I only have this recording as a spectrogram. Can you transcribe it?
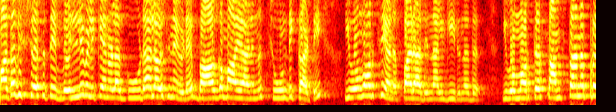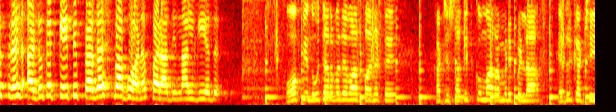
മതവിശ്വാസത്തെ വെല്ലുവിളിക്കാനുള്ള ഗൂഢാലോചനയുടെ ഭാഗമായാണെന്ന് ചൂണ്ടിക്കാട്ടി യുവമോർച്ചയാണ് പരാതി നൽകിയിരുന്നത്. യുവമോർച്ച സംസ്ഥാന president advocate K P Prakash ബാബുവാണ് പരാതി നൽകിയത്. കക്ഷി സജിത് കുമാർ അമ്മണിപ്പിള്ള എതിർകക്ഷി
